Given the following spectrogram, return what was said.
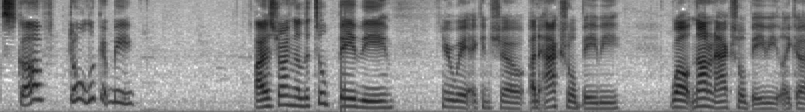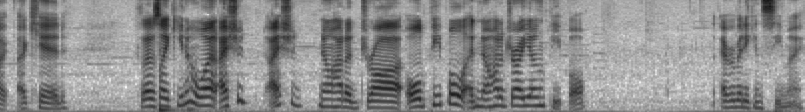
scuffed. Don't look at me. I was drawing a little baby. Here, wait, I can show. An actual baby. Well, not an actual baby, like a, a kid. Because I was like, you know what? I should I should know how to draw old people and know how to draw young people. Everybody can see my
